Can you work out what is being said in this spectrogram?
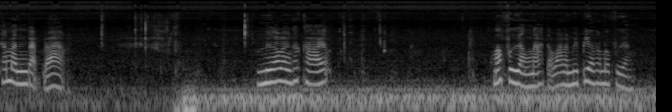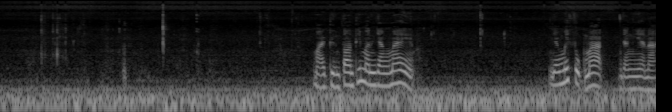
ถ้ามันแบบว่า เนื้อมันคล้ายๆมะเฟืองนะ แต่ว่ามันไม่เปรี้ยวเท่ามะเฟืองหมายถึงตอนที่มันยังไม่ ยังไม่สุกมากอย่างเงี้ยนะ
